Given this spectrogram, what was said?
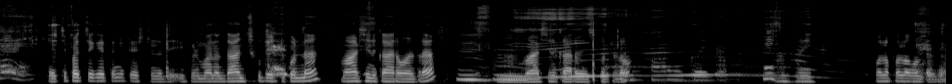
హెచ్చిపచ్చే హెచ్చిపచ్చకి అయితేనే టేస్ట్ ఉండదు. ఇప్పుడు మనం దంచుకు పెట్టుకున్న మార్చిన కారం అంటారా? మార్చిన కారం వేసుకుంటున్నాం. పొల పొలగా ఉంటుంది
